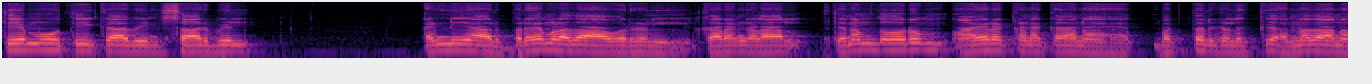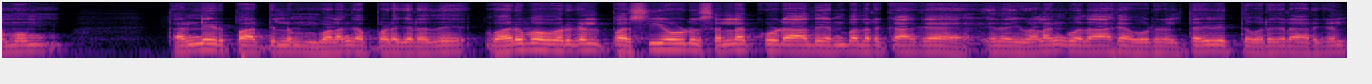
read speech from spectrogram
தேமுதிகவின் சார்பில் அந்நியார் பிரேமலதா அவர்கள் கரங்களால் தினம்தோறும் ஆயிரக்கணக்கான பக்தர்களுக்கு அன்னதானமும் தண்ணீர் பாட்டிலும் வழங்கப்படுகிறது. வருபவர்கள் பசியோடு செல்லக்கூடாது என்பதற்காக இதை வழங்குவதாக அவர்கள் தெரிவித்து வருகிறார்கள்.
